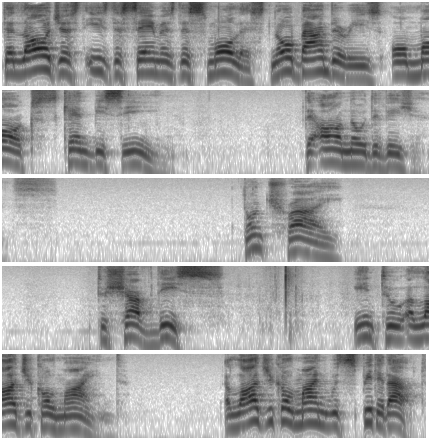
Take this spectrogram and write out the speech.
The largest is the same as the smallest. No boundaries or marks can be seen. There are no divisions. Don't try to shove this into a logical mind. A logical mind would spit it out.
